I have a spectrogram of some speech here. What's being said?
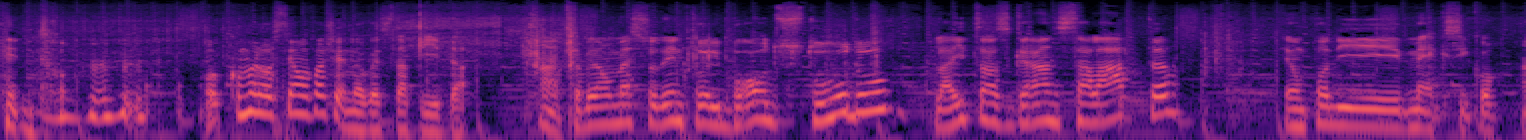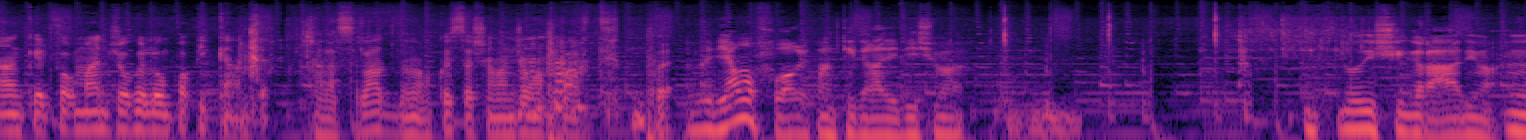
dentro? o come lo stiamo facendo questa pita? Ah, ci abbiamo messo dentro il broad studo, la Itras Grand Salad e un po' di Mexico, anche il formaggio quello un po' piccante. Ah, la salad no, questa ce la mangiamo a parte. Comunque, vediamo fuori quanti gradi dice, ma 12 gradi, ma mm,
